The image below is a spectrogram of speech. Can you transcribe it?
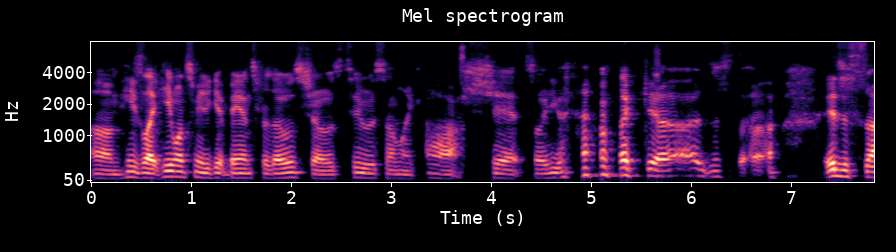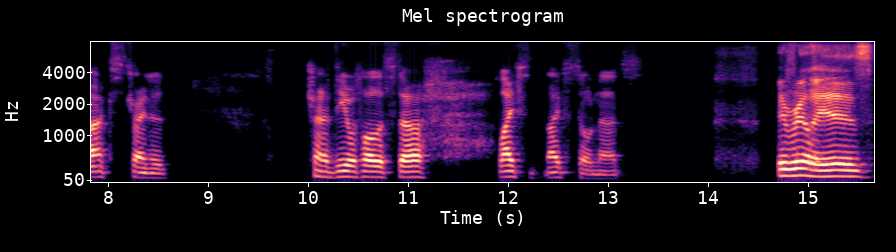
um, he's like, he wants me to get bands for those shows too. So I'm like, oh shit. So he, I'm like, uh, just, uh, it just sucks trying to trying to deal with all this stuff. Life's life's so nuts. It really is.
